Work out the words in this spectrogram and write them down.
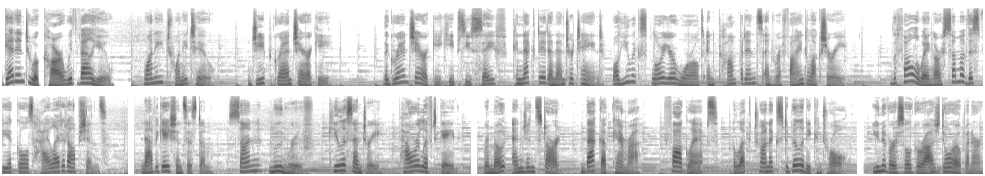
Get into a car with value. 2022 Jeep Grand Cherokee. The Grand Cherokee keeps you safe, connected, and entertained while you explore your world in confidence and refined luxury. The following are some of this vehicle's highlighted options. Navigation system, sun, moonroof, keyless entry, power liftgate, remote engine start, backup camera, fog lamps, electronic stability control, universal garage door opener,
